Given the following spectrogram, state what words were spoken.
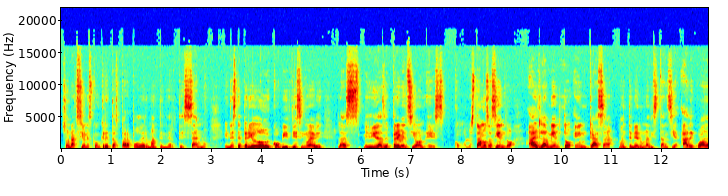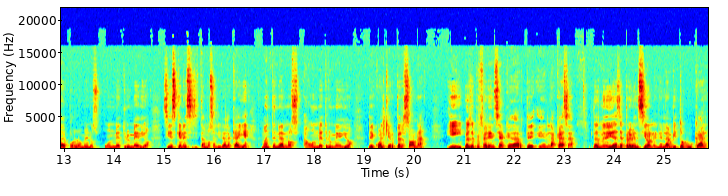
son acciones concretas para poder mantenerte sano. En este periodo de COVID-19, las medidas de prevención es, como lo estamos haciendo, aislamiento en casa, mantener una distancia adecuada de por lo menos un metro y medio si es que necesitamos salir a la calle, mantenernos a un metro y medio de cualquier persona y pues de preferencia quedarte en la casa. Las medidas de prevención en el ámbito bucal,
